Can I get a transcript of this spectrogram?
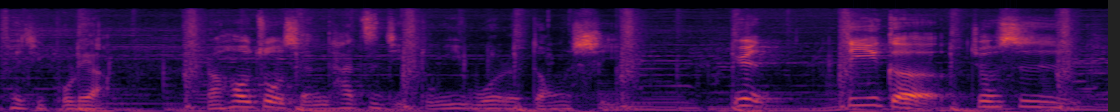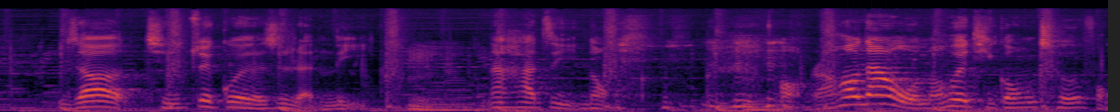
废弃布料，然后做成他自己独一无二的东西。因为第一个就是你知道，其实最贵的是人力，嗯，那他自己弄，哦，然后当然我们会提供车缝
